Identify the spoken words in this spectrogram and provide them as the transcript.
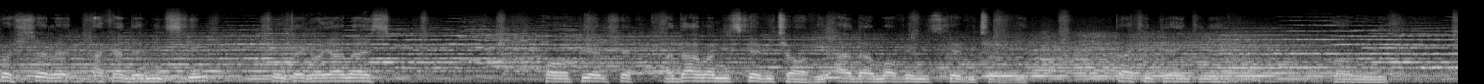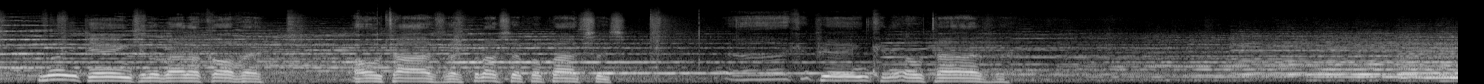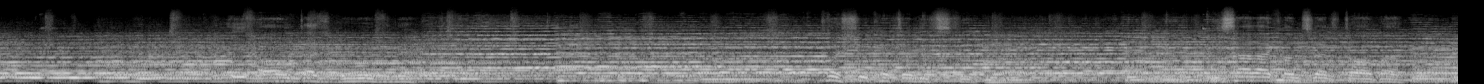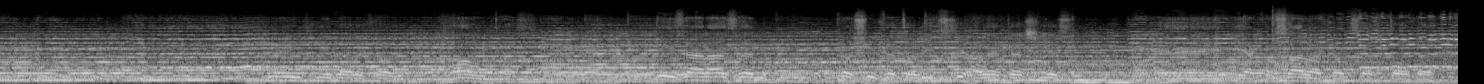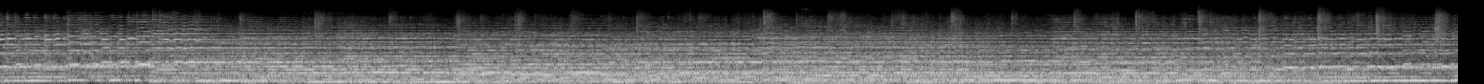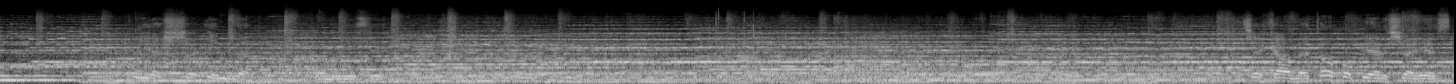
w kościele akademickim świętego Jana jest po piersie Adama Mickiewiczowi, Adamowi Mickiewiczowi. Taki piękny pomnik. No i piękne barokowe ołtarze. Proszę popatrzeć. Jakie piękne ołtarze. Katolicki. I sala koncertowa. Pięknie barokowy ołtarz. I zarazem kościół katolicki, ale też jest to po pierwsze jest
